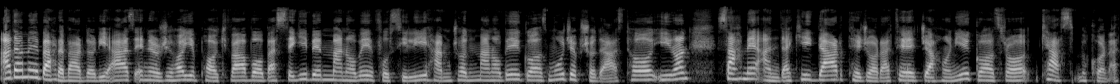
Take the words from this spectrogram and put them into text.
عدم بهره برداری از انرژی های پاک و وابستگی به منابع فسیلی همچون منابع گاز موجب شده است تا ایران سهم اندکی در تجارت جهانی گاز را کسب کند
